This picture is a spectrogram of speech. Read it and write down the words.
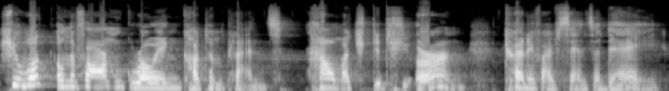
She worked on the farm growing cotton plants. How much did she earn? 25 cents a day.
